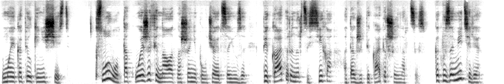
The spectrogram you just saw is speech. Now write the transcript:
в моей копилке не счесть. К слову, такой же финал отношений получают союзы пикапер и нарциссиха, а также пикаперша и нарцисс. Как вы заметили,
